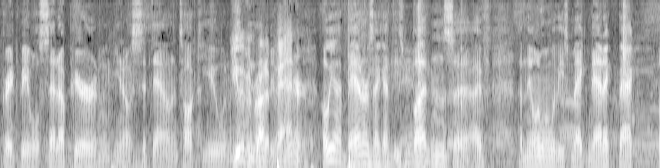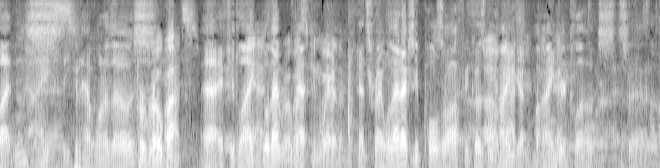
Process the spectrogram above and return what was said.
great to be able to set up here and you know sit down and talk to you. And You even brought a people. banner. Oh yeah, banners. I got these buttons. Uh, I've I'm the only one with these magnetic back buttons. Nice. So you can have one of those For robots. uh, if you'd like. Yeah, well, that robots that- can wear them. That's right. Well, that actually pulls off. and goes Oh, behind gotcha. you, behind your clothes. It's, uh,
